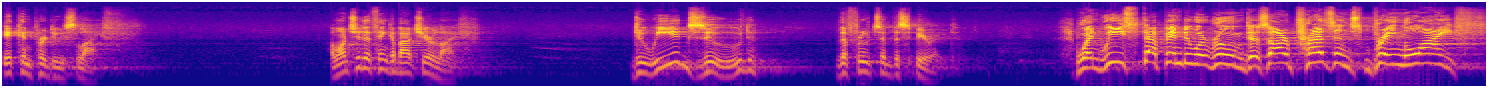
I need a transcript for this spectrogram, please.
It can produce life. I want you to think about your life. Do we exude the fruits of the Spirit? When we step into a room, does our presence bring life?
